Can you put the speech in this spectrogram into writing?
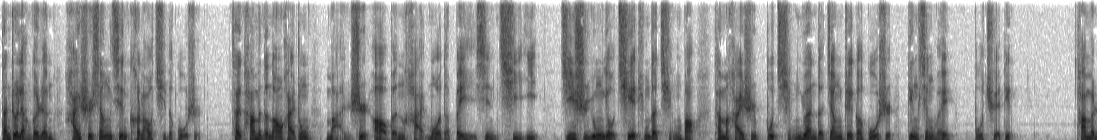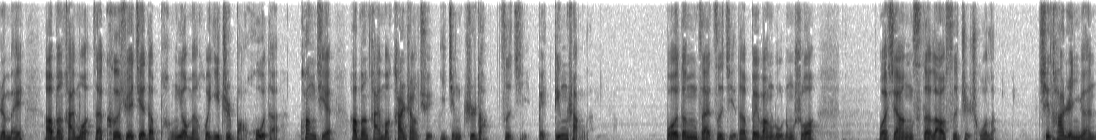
但这两个人还是相信克劳奇的故事。在他们的脑海中满是奥本海默的背信弃义，即使拥有窃听的情报，他们还是不情愿地将这个故事定性为不确定。他们认为奥本海默在科学界的朋友们会一直保护他，况且奥本海默看上去已经知道自己被盯上了。伯登在自己的备忘录中说：“我向斯特劳斯指出了。”其他人员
